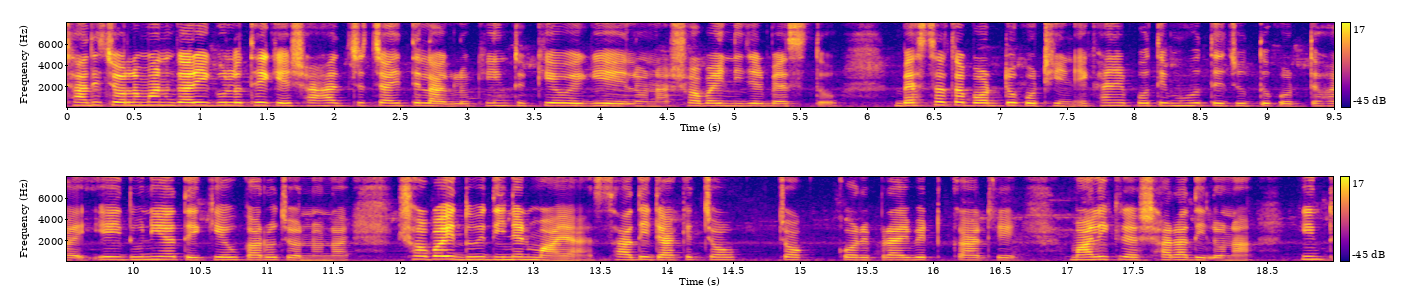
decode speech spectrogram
সাদি চলমান গাড়িগুলো থেকে সাহায্য চাইতে লাগল, কিন্তু কেউ এগিয়ে এলো না। সবাই নিজের ব্যস্ত। ব্যস্ততা বড্ড কঠিন। এখানে প্রতি মুহূর্তে যুদ্ধ করতে হয়। এই দুনিয়াতে কেউ কারও জন্য নয়। সবাই দুই দিনের মায়া। সাদি ডাকে চক চক করে প্রাইভেট কারে মালিকরা সাড়া দিল না। কিন্তু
